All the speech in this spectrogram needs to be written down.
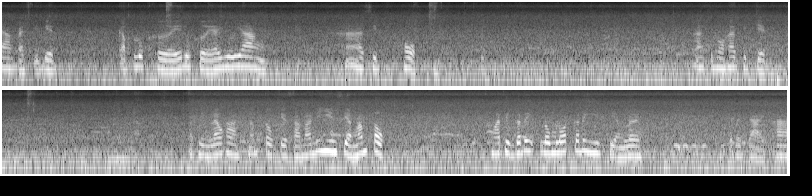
ย่างแปดสิบเอ็ดกับลูกเขยลูกเขยอายุย่างห้าสิบหกห้าสิบหกห้าสิบเจ็ด มาถึงแล้วค่ะ น้ำตกเจ็ดสามารถได้ยินเสียงน้ำตก มาถึงก็ได้ลงรถก็ได้ยินเสียงเลย จะไปจ่ายค่า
